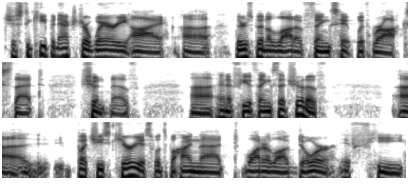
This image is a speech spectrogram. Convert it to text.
just to keep an extra wary eye. Uh, there's been a lot of things hit with rocks that shouldn't have, uh, and a few things that should have. Uh, but she's curious what's behind that waterlogged door. If he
